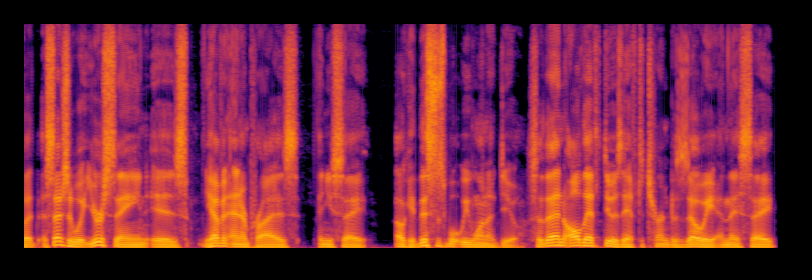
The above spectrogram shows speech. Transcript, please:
but essentially, what you're saying is you have an enterprise, and you say, okay, this is what we want to do. So then all they have to do is they have to turn to Zowe and they say,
